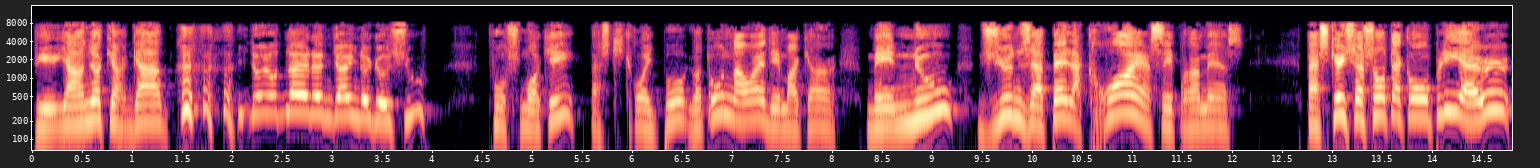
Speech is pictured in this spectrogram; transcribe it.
puis il y en a qui regardent. il doit de l'air d'une gang de gossous pour se moquer parce qu'ils croient pas. Il va toujours en avoir des moqueurs. Mais nous, Dieu nous appelle à croire ses promesses. Parce qu'ils se sont accomplis à eux,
